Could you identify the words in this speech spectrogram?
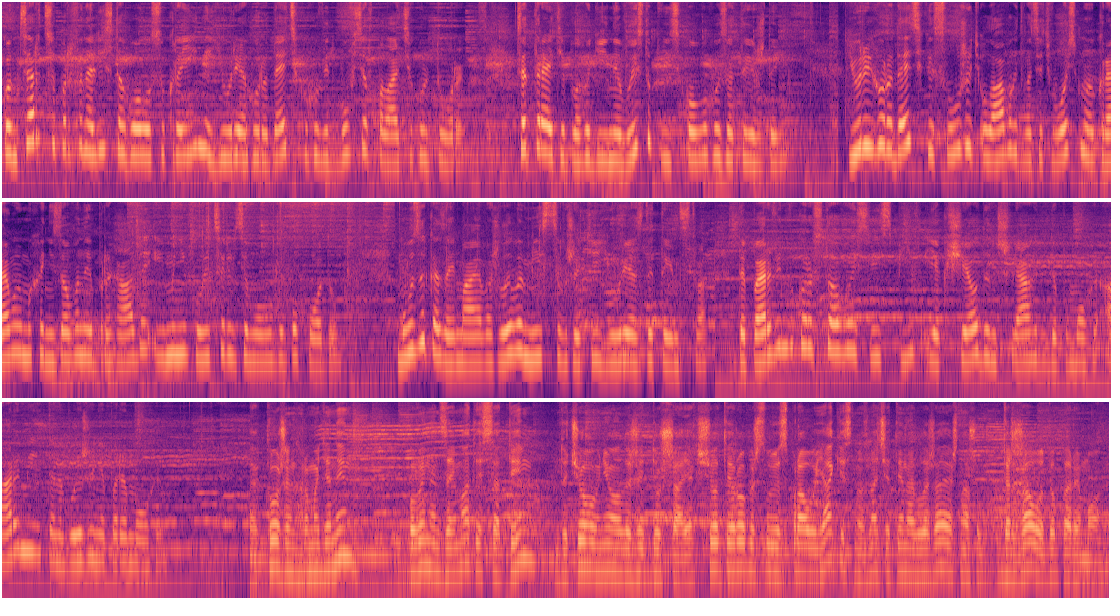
Концерт суперфіналіста Голос України Юрія Городецького відбувся в Палаці культури. Це третій благодійний виступ військового за тиждень. Юрій Городецький служить у лавах 28-ї окремої механізованої бригади імені лицарів зимового походу. Музика займає важливе місце в житті Юрія з дитинства. Тепер він використовує свій спів як ще один шлях для допомоги армії та наближення перемоги. Кожен громадянин повинен займатися тим, до чого в нього лежить душа. Якщо ти робиш свою справу якісно, значить ти наближаєш нашу державу до перемоги.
